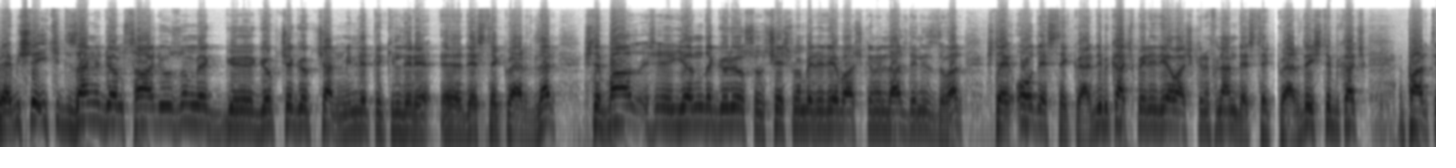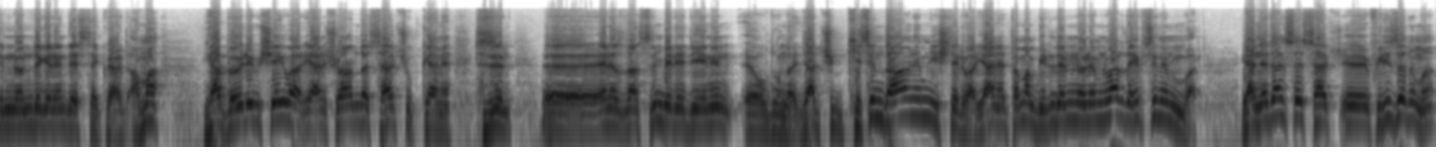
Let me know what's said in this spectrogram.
Ve işte iki zannediyorum Salih Uzun ve Gö- Gökçe Gökçen milletvekilleri e, destek verdiler. İşte bazı şey, yanında görüyorsunuz Çeşme Belediye Başkanı Lal Denizli var. İşte o destek verdi. Birkaç belediye başkanı falan destek verdi. İşte birkaç partinin önde geleni destek verdi. Ama ya böyle bir şey var. Yani şu anda Selçuk yani sizin e, en azından sizin belediyenin e, olduğunda yani çünkü kesin daha önemli işleri var. Yani tamam birilerinin önemli var da hepsinin mi var? Ya nedense Sel, e, Filiz Hanım'ı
